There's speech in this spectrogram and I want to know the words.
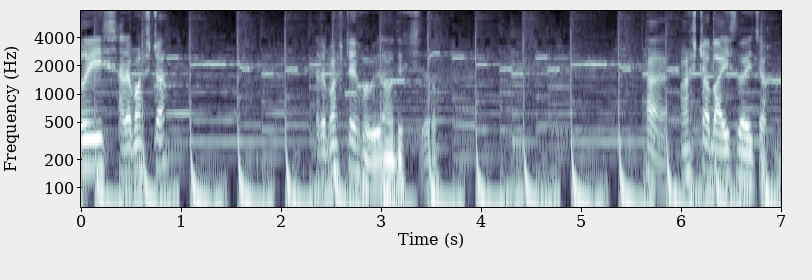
ওই সাড়ে পাঁচটা। সাড়ে পাঁচটাই হবে আমি দেখছি। ধরো হ্যাঁ পাঁচটা বাইশ বাইশ এখন।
